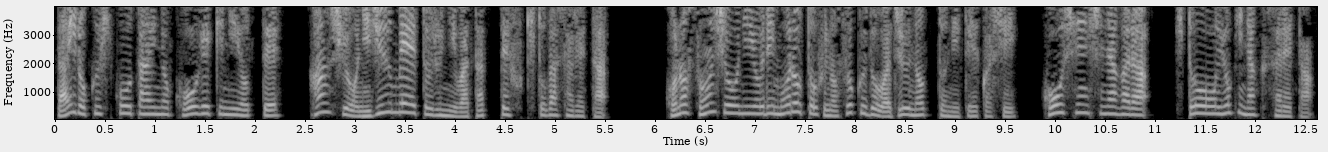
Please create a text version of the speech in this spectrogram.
第6飛行隊の攻撃によって艦首を20メートルにわたって吹き飛ばされた。この損傷によりモロトフの速度は10ノットに低下し、更新しながら、人を余儀なくされた。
